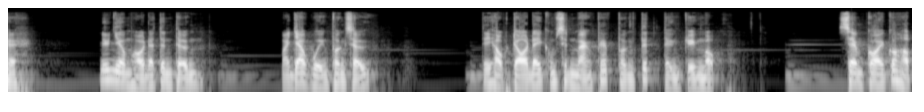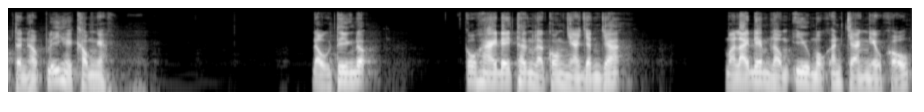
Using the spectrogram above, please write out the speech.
Nếu như ông hội đã tin tưởng Mà giao quyền phân xử, Thì học trò đây cũng xin mạng phép phân tích từng chuyện một, Xem coi có hợp tình hợp lý hay không nha. Đầu tiên đó, Cô hai đây thân là con nhà danh giá, Mà lại đem lòng yêu một anh chàng nghèo khổ.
